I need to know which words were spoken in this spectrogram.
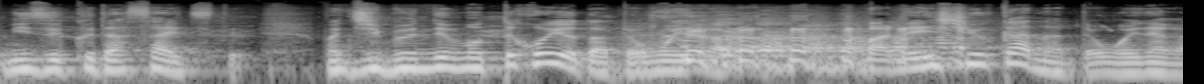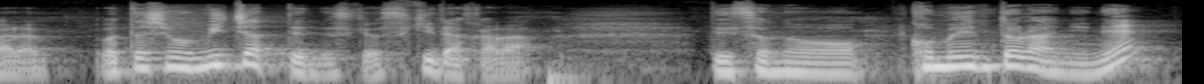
水くださいっつって、まあ、自分で持ってこいよだって思いながらまあ練習かなんて思いながら私も見ちゃってるんですけど好きだから。でそのコメント欄にね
